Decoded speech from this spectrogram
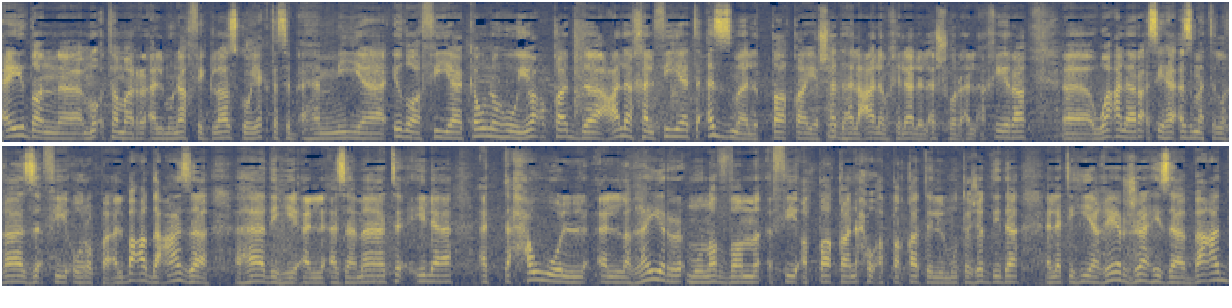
أيضا مؤتمر المناخ في غلاسكو يكتسب أهمية إضافية كونه يعقد على خلفية أزمة للطاقة يشهدها العالم خلال الأشهر الأخيرة آه، وعلى رأسها أزمة الغاز في أوروبا، البعض عاز هذه الأزمات إلى التحول الغير منظم في الطاقة نحو الطاقات المتجددة التي هي غير جاهزة بعد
